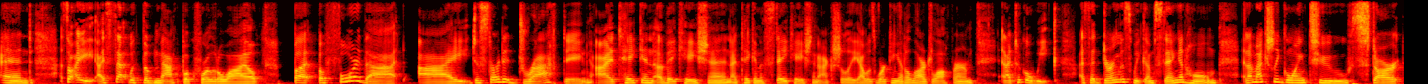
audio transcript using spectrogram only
And so I, I sat with the MacBook for a little while. But before that, I just started drafting. I'd taken a vacation, I'd taken a staycation actually. I was working at a large law firm and I took a week. I said, during this week, I'm staying at home and I'm actually going to start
